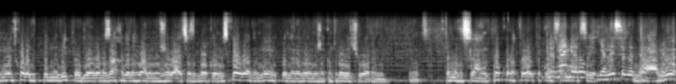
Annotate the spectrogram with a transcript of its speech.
не надходить відповідна відповідь, або заходи реагування не вживаються з боку міської влади, ми відповідно реагуємо вже контролюючі органи. От. Тому засилаємо прокуратуру таку інформацію. Да, ми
